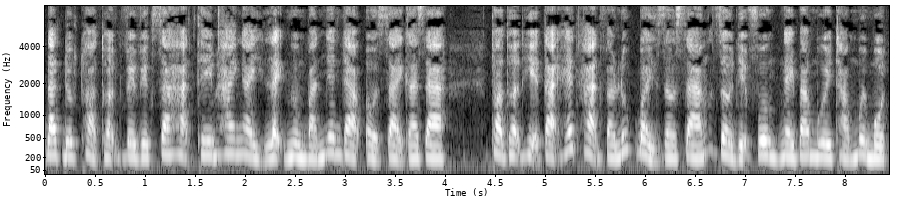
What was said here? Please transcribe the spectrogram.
đạt được thỏa thuận về việc gia hạn thêm 2 ngày lệnh ngừng bắn nhân đạo ở giải Gaza – Thỏa thuận hiện tại hết hạn vào lúc 7 giờ sáng giờ địa phương ngày 30 tháng 11.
